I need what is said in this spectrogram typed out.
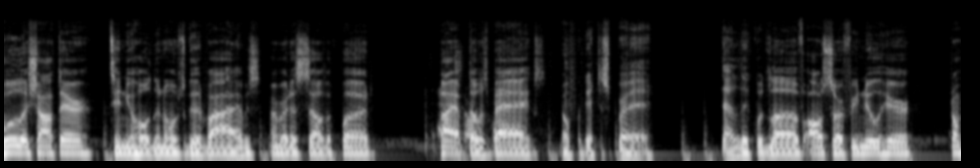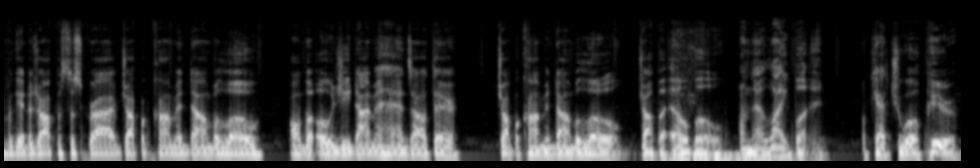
bullish out there. Continue holding those good vibes. Remember to sell the FUD. Buy up those bags. Don't forget to spread that liquid love. Also, if you're new here, don't forget to drop a subscribe, drop a comment down below. All the OG diamond hands out there, drop a comment down below, drop an elbow on that like button. I'll catch you up here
